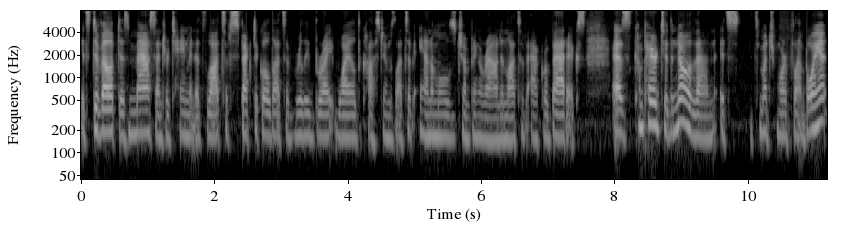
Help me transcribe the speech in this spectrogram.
It's developed as mass entertainment. It's lots of spectacle, lots of really bright, wild costumes, lots of animals jumping around, and lots of acrobatics. As compared to the No, then, it's, it's much more flamboyant,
